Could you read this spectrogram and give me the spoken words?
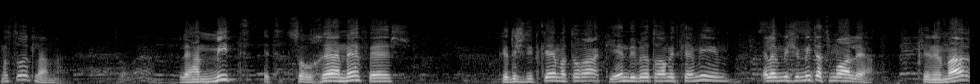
מה זאת אומרת למה? להמית את צורכי הנפש כדי שתתקיים התורה, כי אין דברי תורה מתקיימים, אלא מי שמית עצמו עליה. שנאמר,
